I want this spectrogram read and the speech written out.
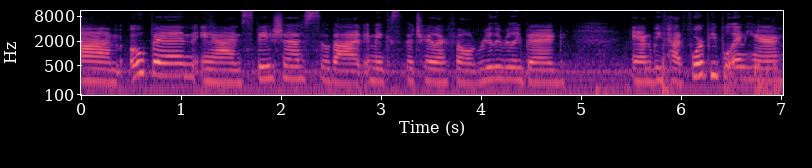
um, open and spacious so that it makes the trailer feel really, really big. And we've had four people in here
